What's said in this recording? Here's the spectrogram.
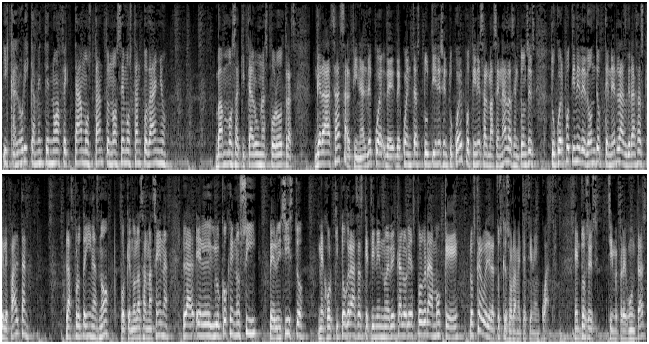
y calóricamente no afectamos tanto, no hacemos tanto daño. Vamos a quitar unas por otras. Grasas, al final de, de, cuentas, tú tienes en tu cuerpo, tienes almacenadas, entonces tu cuerpo tiene de dónde obtener las grasas que le faltan. Las proteínas no, porque no las almacena. el glucógeno sí, pero insisto, mejor quito grasas que tienen 9 calorías por gramo que los carbohidratos que solamente tienen 4. Entonces, si me preguntas,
